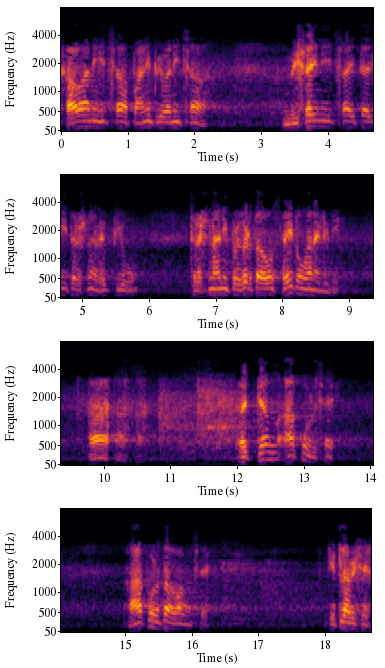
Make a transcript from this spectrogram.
ખાવાની ઈચ્છા, પાણી પીવાની ઈચ્છા, વિષયની ઈચ્છા ઇત્યાદિ તૃષ્ણા વ્યક્તિઓ તૃષ્ણાની પ્રગટતાઓ સહિત હોવાને લીધી. હા હા હા. અત્યંત આકુળ છે. આકુળતાવાળું છે. કેટલા વિશેષ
